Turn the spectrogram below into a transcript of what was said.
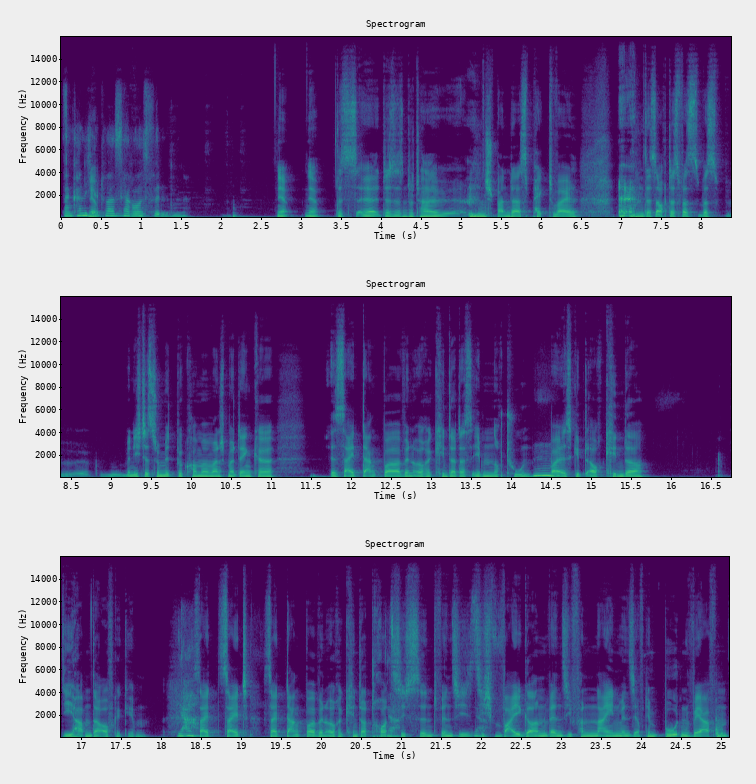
dann kann ich ja. etwas herausfinden. Ja, ja, das ist, äh, das ist ein total äh, spannender Aspekt, weil das ist auch das, was, was, äh, wenn ich das so mitbekomme, manchmal denke, seid dankbar, wenn eure Kinder das eben noch tun, mhm. weil es gibt auch Kinder, die haben da aufgegeben. Ja. Seid, seid, seid dankbar, wenn eure Kinder trotzig ja. sind, wenn sie ja. sich weigern, wenn sie verneinen, wenn sie auf den Boden werfen,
